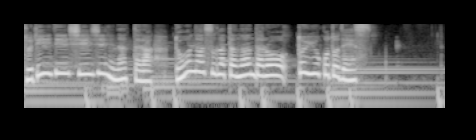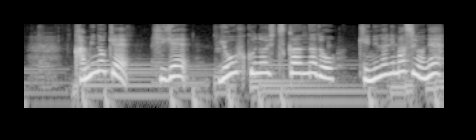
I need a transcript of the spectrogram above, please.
3DCG になったらどんな姿なんだろうということです。髪の毛、髭、洋服の質感など気になりますよね。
